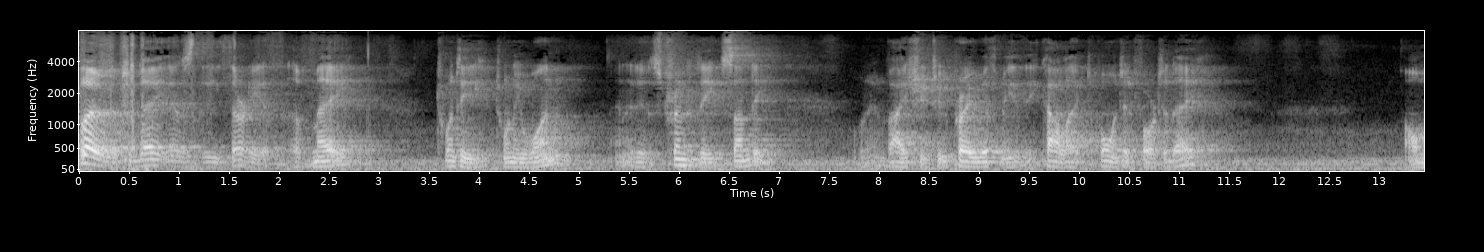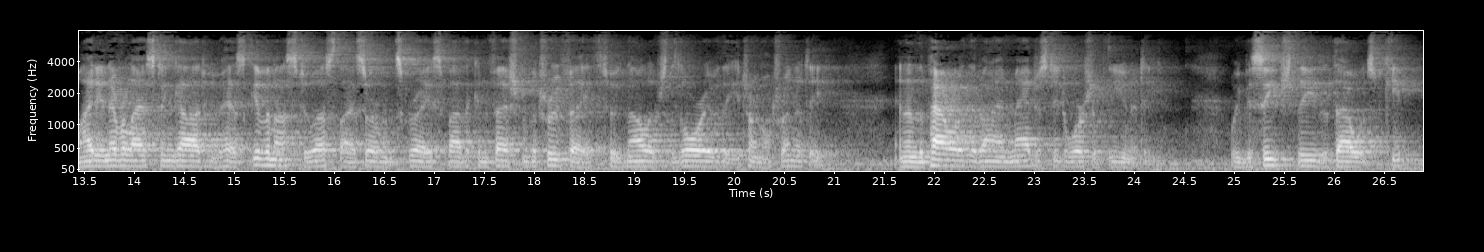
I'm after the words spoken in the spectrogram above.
Hello, today is the 30th of May, 2021, and it is Trinity Sunday. I would invite you to pray with me the collect appointed for today. Almighty and everlasting God, who hast given us to us thy servants grace by the confession of a true faith to acknowledge the glory of the eternal Trinity, and in the power of the divine majesty to worship the unity. We beseech thee that thou wouldst keep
